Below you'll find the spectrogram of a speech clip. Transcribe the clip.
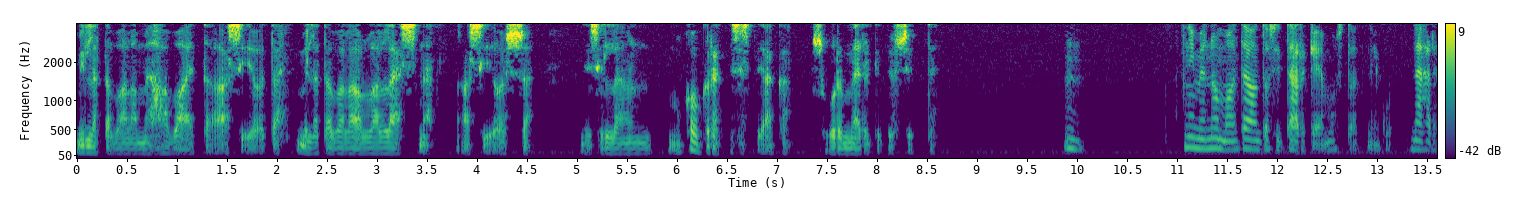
millä tavalla me havaitaan asioita, millä tavalla ollaan läsnä asioissa – niin sillä on konkreettisesti aika suuri merkitys sitten. Mm. Nimenomaan. Tämä on tosi tärkeä musta, että, niin kuin nähdä,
